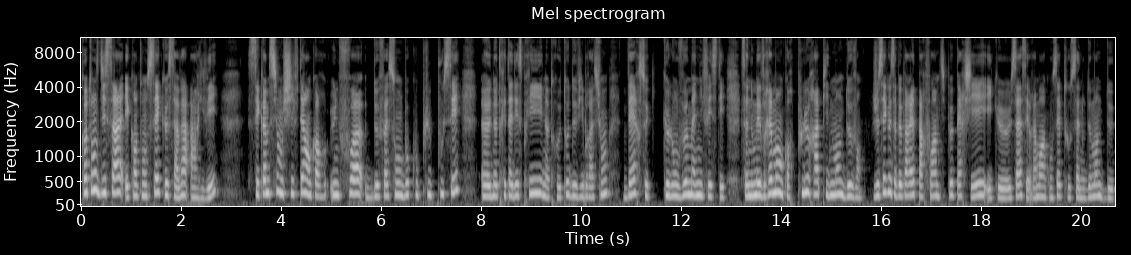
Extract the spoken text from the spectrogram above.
Quand on se dit ça et quand on sait que ça va arriver, c'est comme si on shiftait encore une fois de façon beaucoup plus poussée euh, notre état d'esprit, notre taux de vibration vers ce que l'on veut manifester. Ça nous met vraiment encore plus rapidement devant. Je sais que ça peut paraître parfois un petit peu perché et que ça c'est vraiment un concept où ça nous demande de,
